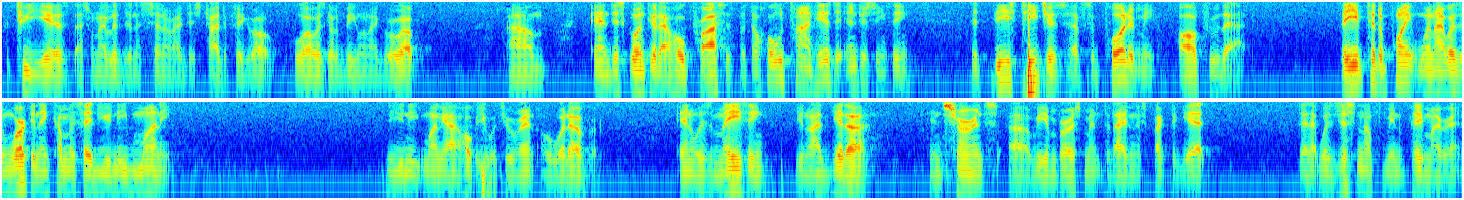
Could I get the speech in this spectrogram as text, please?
for two years, that's when I lived in the center. I just tried to figure out who I was going to be when I grew up, um, and just going through that whole process. But the whole time, here's the interesting thing: that these teachers have supported me all through that. They, to the point when I wasn't working, they come and say, "Do you need money? Do you need money? I help you with your rent or whatever." and it was amazing. You know, I'd get a insurance uh, reimbursement that I didn't expect to get. That was just enough for me to pay my rent.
